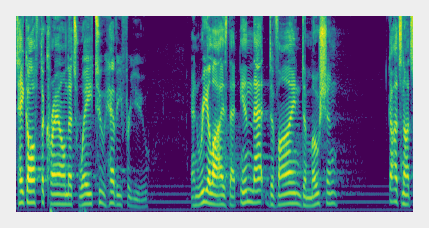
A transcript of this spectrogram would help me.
Take off the crown that's way too heavy for you and realize that in that divine demotion, God's not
